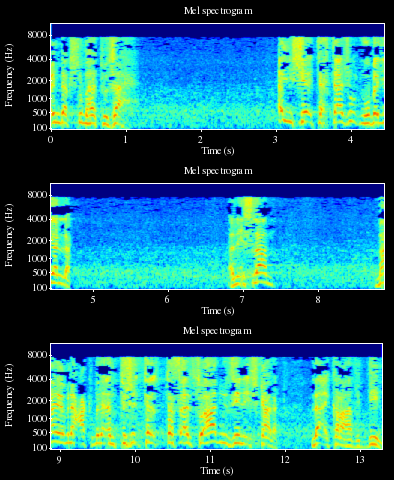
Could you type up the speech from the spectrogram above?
عندك شبهة تزاح. أي شيء تحتاجه يبين لك. الإسلام ما يمنعك من أن تسأل سؤال يزيل إشكالك. لا إكراه في الدين.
